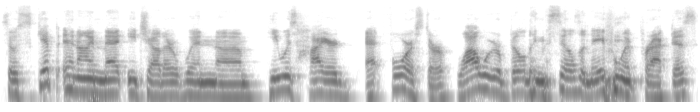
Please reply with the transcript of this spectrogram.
So Skip and I met each other when um, he was hired at Forrester while we were building the sales enablement practice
